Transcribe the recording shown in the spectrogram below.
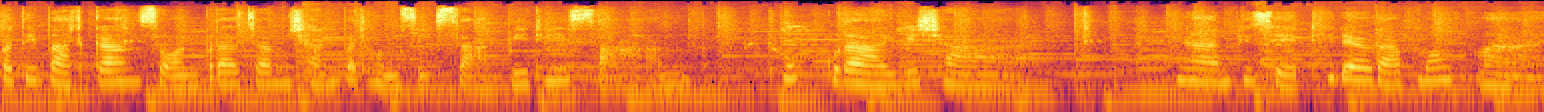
ปฏิบัติการสอนประจำชั้นประถมศึกษาปีที่ 3 ทุกรายวิชา งานพิเศษที่ได้รับมอบหมาย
